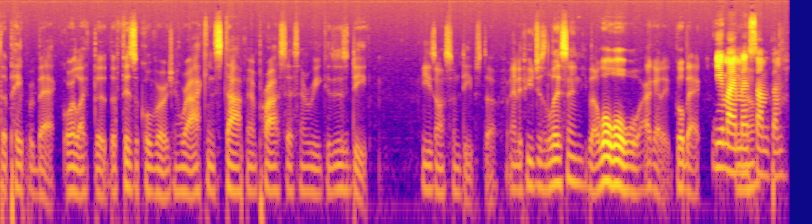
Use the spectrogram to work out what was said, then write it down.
the paperback or like the the physical version where I can stop and process and read because it's deep. He's on some deep stuff, and if you just listen, you be like, whoa, whoa, whoa, I gotta go back. you might you miss know? something.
